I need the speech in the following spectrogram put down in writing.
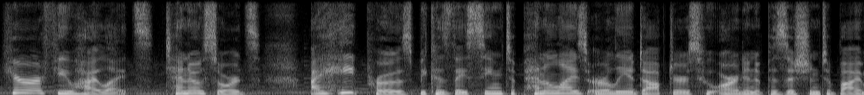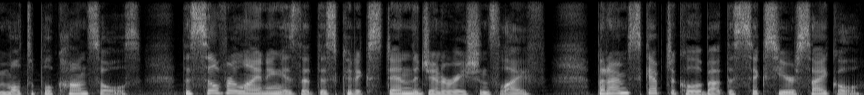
Here are a few highlights. Tenno Swords. I hate pros because they seem to penalize early adopters who aren't in a position to buy multiple consoles. The silver lining is that this could extend the generation's life. But I'm skeptical about the six year cycle.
